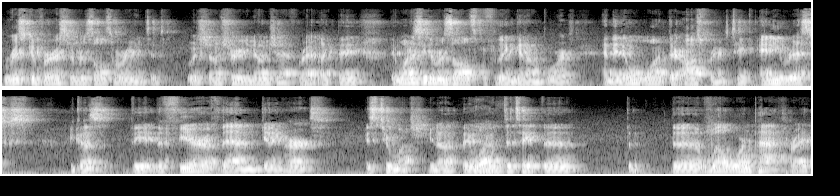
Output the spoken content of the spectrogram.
risk averse and results oriented, which I'm sure you know, Jeff. Right? Like they they want to see the results before they can get on board and they don't want their offspring to take any risks because the the fear of them getting hurt is too much. You know, they Yeah. want them to take the the, the well worn path, right?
